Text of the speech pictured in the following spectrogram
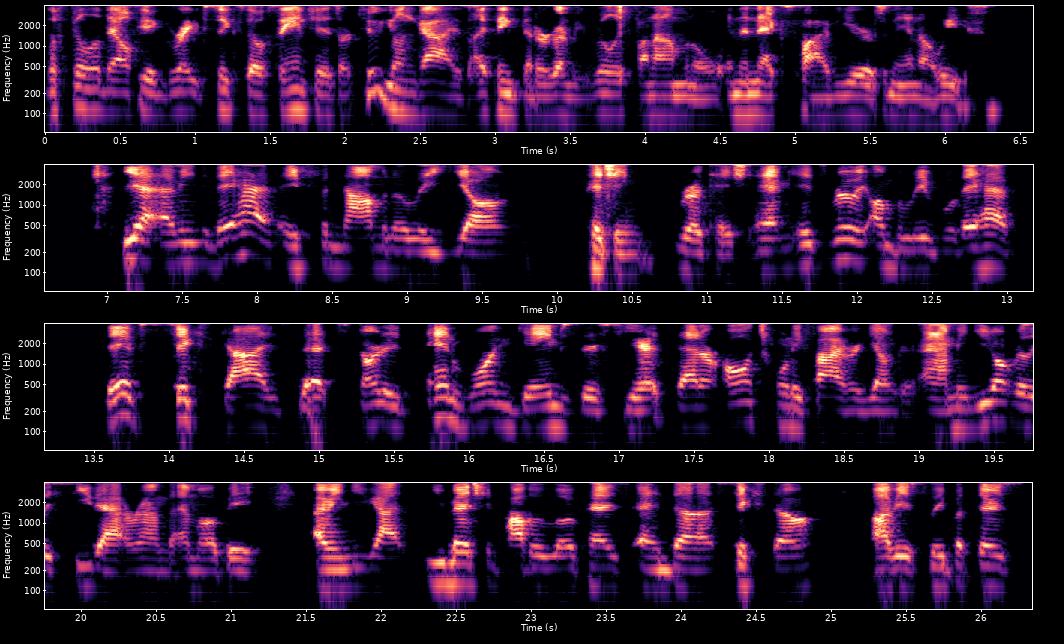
the Philadelphia great Sixto Sanchez are two young guys I think that are going to be really phenomenal in the next five years in the NL East. Yeah, I mean they have a phenomenally young pitching rotation. I mean, it's really unbelievable. They have they have six guys that started and won games this year that are all 25 or younger. And I mean, you don't really see that around the MLB. I mean, you got you mentioned Pablo Lopez and uh, Sixto, obviously, but there's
